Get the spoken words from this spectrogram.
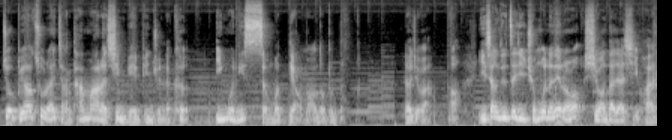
就不要出来讲他妈的性别平权的课，因为你什么屌毛都不懂，了解吧？好，以上就是这集全部的内容喽，希望大家喜欢。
